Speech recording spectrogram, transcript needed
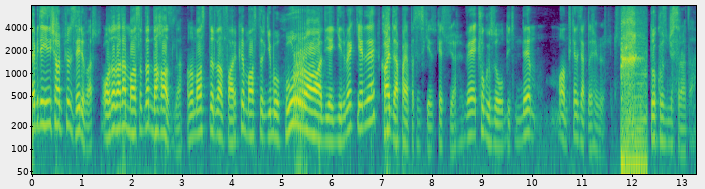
He bir de yeni şampiyon Zeri var. O da zaten Master'dan daha hızlı. Ama Master'dan farkı Master gibi hurra diye girmek yerine kayda yapa yapa kes- kesiyor. Ve çok hızlı olduğu için de mantıken yaklaşamıyorsunuz. 9. sırada.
